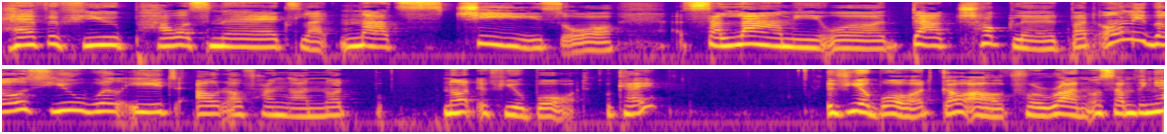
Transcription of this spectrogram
Have a few power snacks like nuts, cheese, or salami or dark chocolate, but only those you will eat out of hunger, not not if you're bored, okay? If you're bored, go out for a run or something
